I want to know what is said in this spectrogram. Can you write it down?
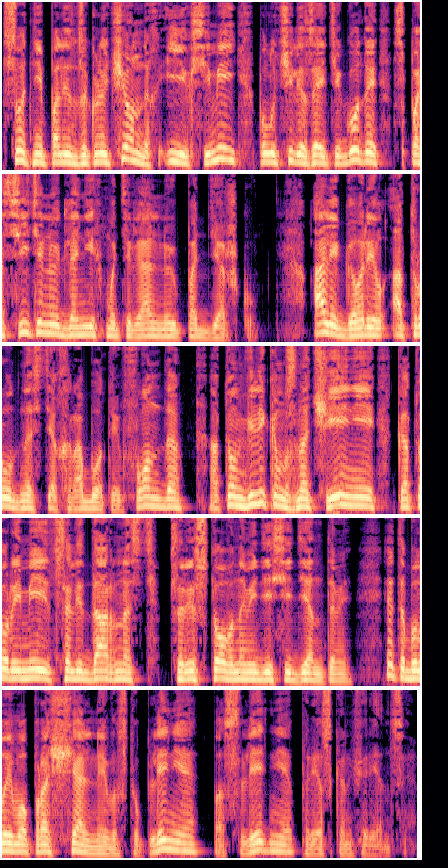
Сотни политзаключенных и их семей получили за эти годы спасительную для них материальную поддержку. Алик говорил о трудностях работы фонда, о том великом значении, которое имеет солидарность с арестованными диссидентами. Это было его прощальное выступление, последняя пресс-конференция.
